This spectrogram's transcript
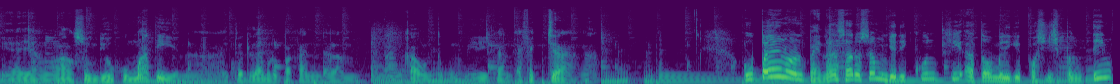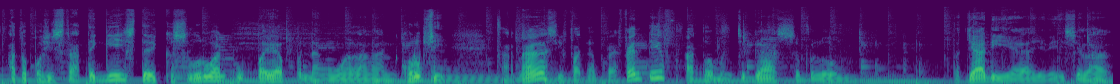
ya yang langsung dihukum mati. Nah, itu adalah merupakan dalam angka untuk memberikan efek jerah. Nah, Upaya non pena seharusnya menjadi kunci atau memiliki posisi penting atau posisi strategis dari keseluruhan upaya penanggulangan korupsi karena sifatnya preventif atau mencegah sebelum terjadi ya. Jadi istilah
